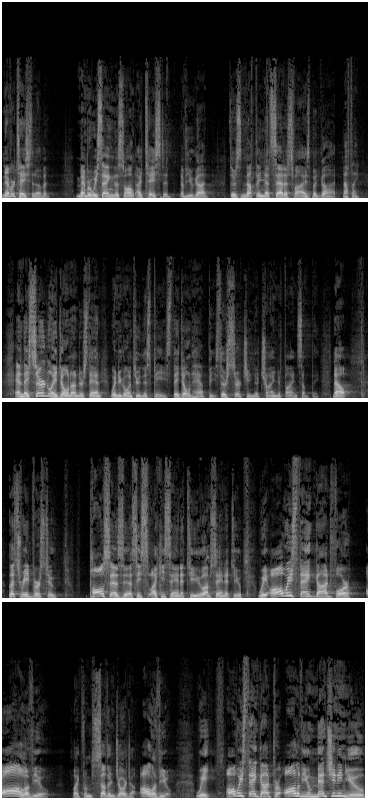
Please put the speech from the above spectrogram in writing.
never tasted of it. Remember, we sang this song, I tasted of you, God? There's nothing that satisfies but God. Nothing. And they certainly don't understand when you're going through this peace. They don't have peace. They're searching, they're trying to find something. Now, let's read verse 2. Paul says this, he's like he's saying it to you, I'm saying it to you. We always thank God for all of you, like from southern Georgia, all of you. We always thank God for all of you mentioning you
